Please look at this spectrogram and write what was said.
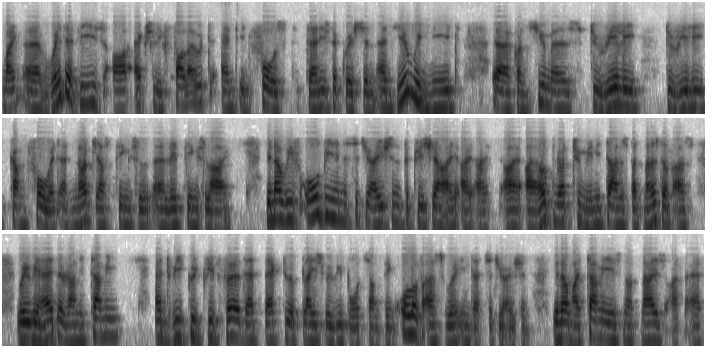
My, uh, whether these are actually followed and enforced, that is the question. And here we need uh, consumers to really to really come forward and not just things uh, let things lie. You know, we've all been in a situation, Patricia. I, I, I, I hope not too many times, but most of us, where we had a runny tummy, and we could refer that back to a place where we bought something. All of us were in that situation. You know, my tummy is not nice. I've, I've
